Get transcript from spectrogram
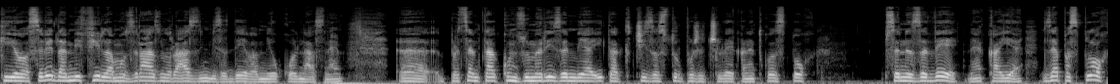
ki jo seveda mi filamo z razno raznimi zadevami okoli nas. E, predvsem ta konzumerizem je itak čiza strupo že človeka, ne, tako da sploh se ne zave, ne, kaj je. Zdaj pa sploh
